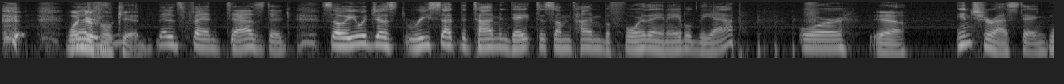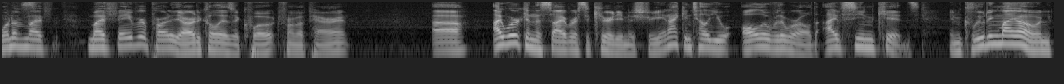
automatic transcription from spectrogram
Wonderful kid. That is fantastic. So he would just reset the time and date to some time before they enabled the app, or Yeah. Interesting. One of my my favorite part of the article is a quote from a parent. Uh, I work in the cybersecurity industry, and I can tell you all over the world, I've seen kids, including my own,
